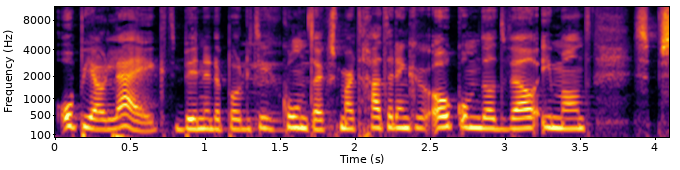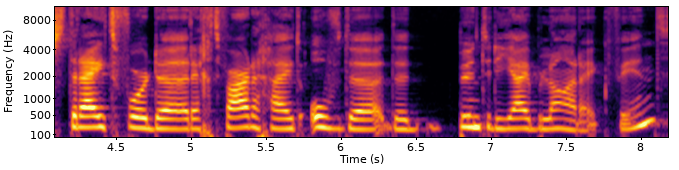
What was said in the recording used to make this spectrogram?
op jou lijkt binnen de politieke context. Maar het gaat er denk ik ook om dat wel iemand strijdt voor de rechtvaardigheid of de, de punten die jij belangrijk vindt.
